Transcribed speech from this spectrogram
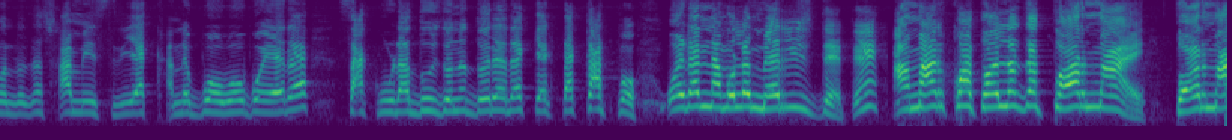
মধ্যে যে স্বামী স্ত্রী একখানে বউ বউ বইয়ে রে চাকুটা দুইজনে ধরে রে কেকটা কাটবো। ওইটার নাম হলো ম্যারেজ ডেট হ্যাঁ? আমার কথা হলো যে তোর মায় তোর মা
